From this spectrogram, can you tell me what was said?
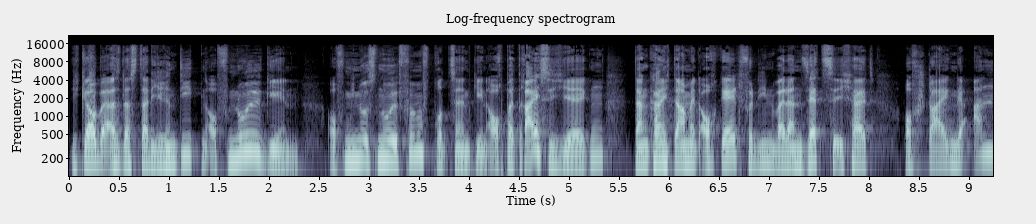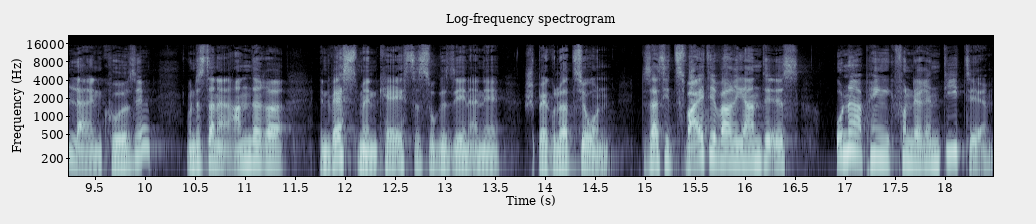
Ich glaube also, dass da die Renditen auf Null gehen, auf minus 0,5 Prozent gehen, auch bei 30-Jährigen, dann kann ich damit auch Geld verdienen, weil dann setze ich halt auf steigende Anleihenkurse und das ist dann ein anderer Investment Case, das ist so gesehen eine Spekulation. Das heißt, die zweite Variante ist, unabhängig von der Rendite,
